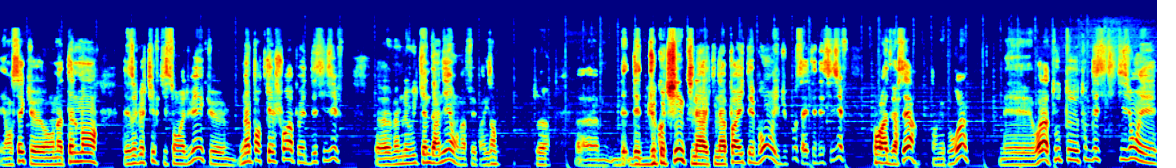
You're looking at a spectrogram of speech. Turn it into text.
et on sait qu'on a tellement des objectifs qui sont élevés que n'importe quel choix peut être décisif. Euh, même le week-end dernier, on a fait par exemple euh, du coaching qui n'a pas été bon et du coup ça a été décisif pour l'adversaire, tant mieux pour eux. Mais voilà, toute, décision est,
